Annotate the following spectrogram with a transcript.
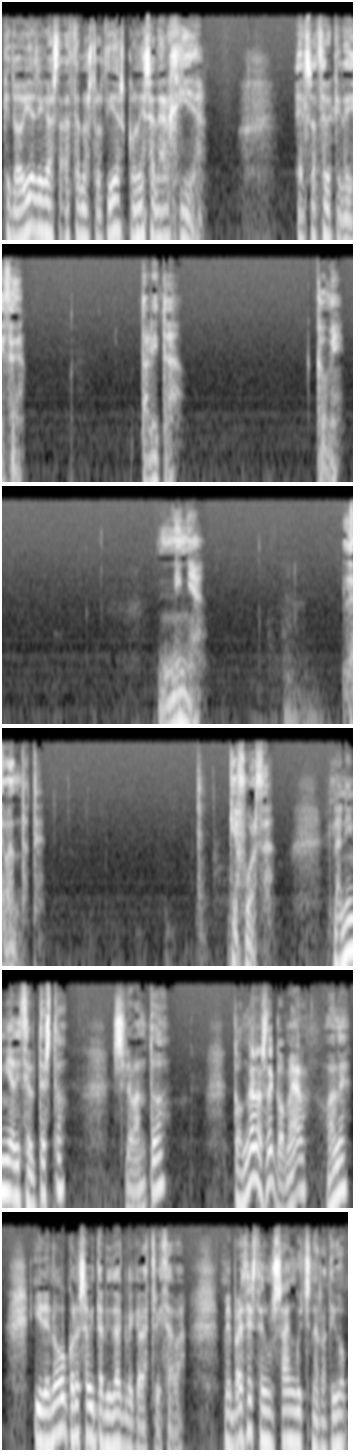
que todavía llega hasta, nuestros días con esa energía. Él se acerca y le dice, Talita, Kumi, niña, levántate. ¡Qué fuerza! La niña, dice el texto, se levantó con ganas de comer, ¿vale? Y de nuevo con esa vitalidad que le caracterizaba. Me parece este un sándwich narrativo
